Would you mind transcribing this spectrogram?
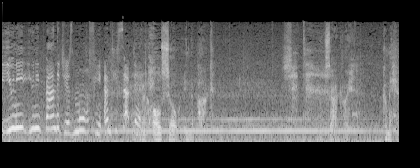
You need you need bandages, morphine, antiseptic. Also in the pack. Shit. Exactly. Come here.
